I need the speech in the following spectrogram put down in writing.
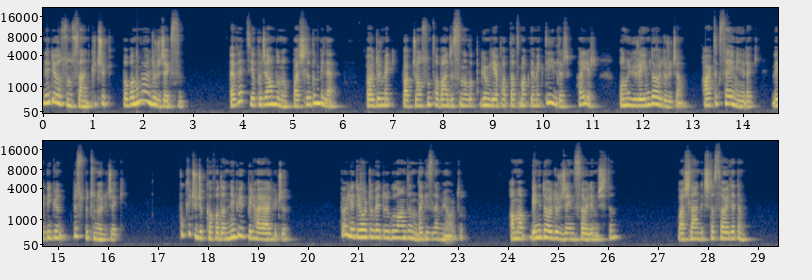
Ne diyorsun sen küçük? Babanı mı öldüreceksin? Evet, yapacağım bunu. Başladım bile. Öldürmek, Buck Jones'un tabancasını alıp güm diye patlatmak demek değildir. Hayır. Onu yüreğimde öldüreceğim. Artık sevmeyerek ve bir gün büsbütün ölecek. Bu küçücük kafada ne büyük bir hayal gücü. Böyle diyordu ve duygulandığını da gizlemiyordu. Ama beni de öldüreceğini söylemiştin. Başlangıçta söyledim.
